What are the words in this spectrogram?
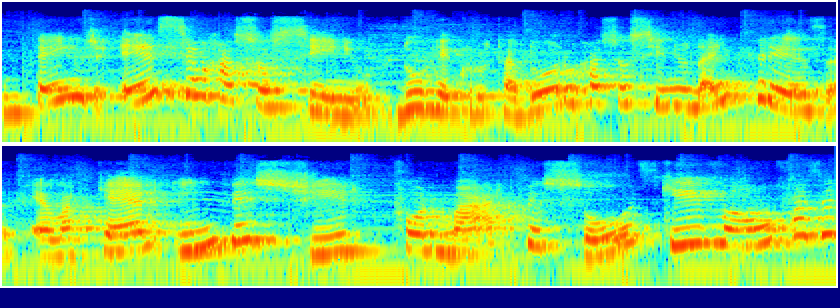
entende? Esse é o raciocínio do recrutador, o raciocínio da empresa. Ela quer investir, formar pessoas que vão fazer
